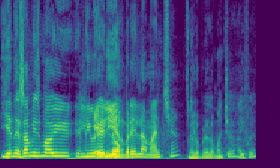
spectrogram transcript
Y en esa misma librería... ¿El hombre de la mancha? ¿El Hombre de la Mancha? Ahí fue.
